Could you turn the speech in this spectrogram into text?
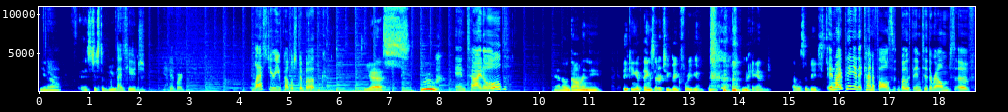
You know, yeah. it's just a beautiful. That's huge. Yeah. Good word last year you published a book. Yes. Woo. Entitled Anno Domini. Speaking of things that are too big for you, man, that was a beast. In my opinion, it kind of falls both into the realms of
